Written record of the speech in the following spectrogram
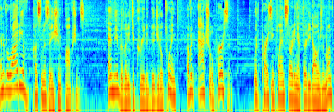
and a variety of customization options, and the ability to create a digital twin of an actual person. With pricing plans starting at $30 a month,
